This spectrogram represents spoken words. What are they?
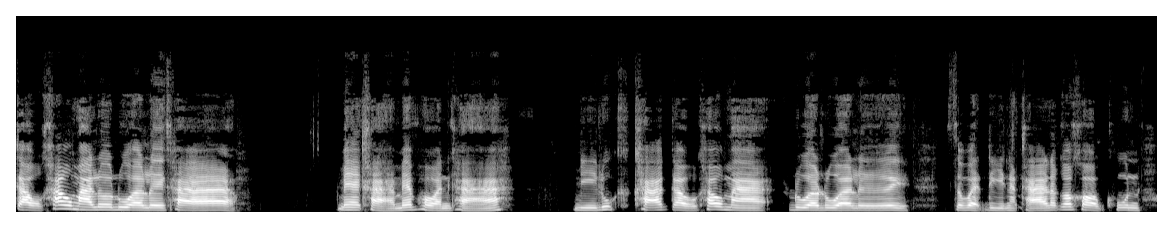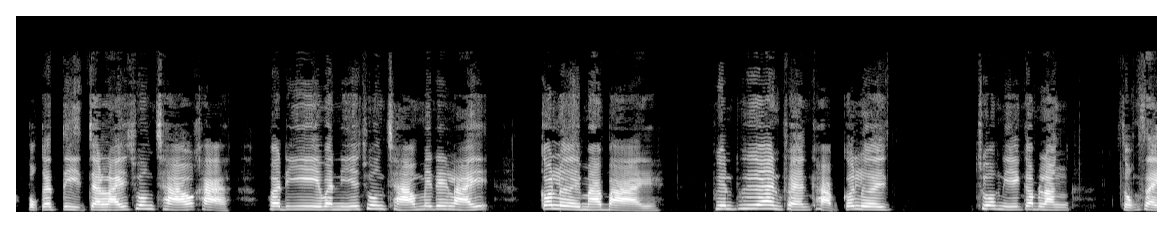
เก่าเข้ามารัวๆเลยค่ะ แม่ขาแม่พรขามีลูกค้าเก่าเข้ามารัวๆเลย สวัสดีนะคะ แล้วก็ขอบคุณปกติจะไลฟ์ช่วงเช้าค่ะ พอดีวันนี้ช่วงเช้าไม่ได้ไลฟ์ก็เลยมาบ่าย เพื่อนๆแฟนคลับก็เลยช่วงนี้กำลังสงสัย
